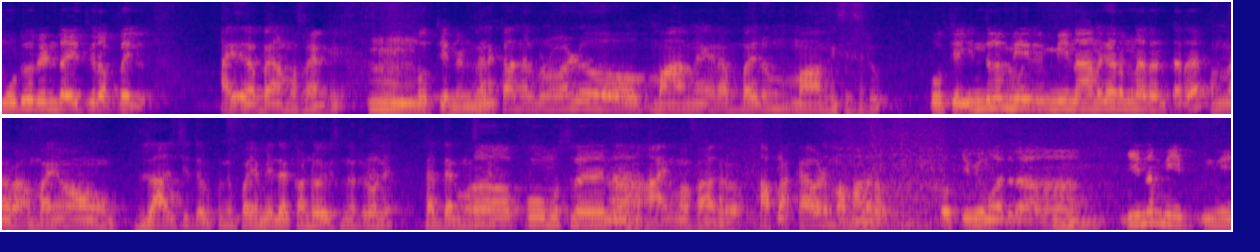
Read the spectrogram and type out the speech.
మూడు రెండు ఐదుగురు అబ్బాయిలు. ఐదు అబ్బాయిల ముసలానికి ఓకేనండి. వెనకాల నిలబడిన వాళ్ళు మా అన్నయ్య అబ్బాయిలు మా మిసెస్లు ఓకే ఇందులో మీరు మీ నాన్నగారు ఉన్నారంటారా? ఉన్నారు. అమ్మాయి లాల్చి దొరుకుని పై మీద కండు చూడండి పెద్ద ఆ, ఆయన మా ఫాదర్. ఆ పక్క ఆవిడ మా మదర్. ఓకే మీ మదర్ ఈయన మీ మీ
